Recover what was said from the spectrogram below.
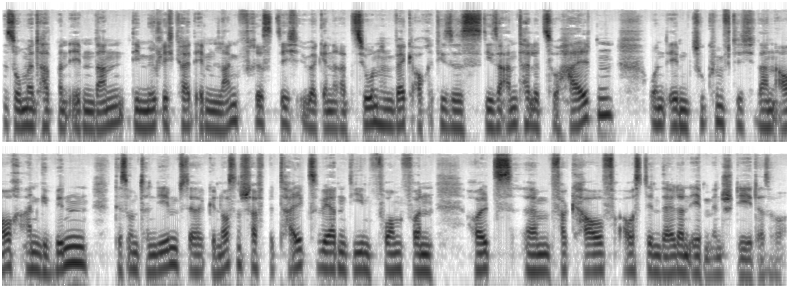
somit hat man eben dann die Möglichkeit, eben langfristig über Generationen hinweg auch dieses, diese Anteile zu halten und eben zukünftig dann auch an Gewinnen des Unternehmens, der Genossenschaft beteiligt zu werden, die in Form von Holzverkauf ähm, aus den Wäldern eben entsteht. Also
